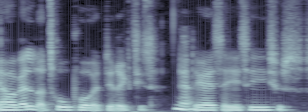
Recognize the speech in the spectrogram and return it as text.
Jeg har valgt at tro på, at det er rigtigt. Ja. Det er jeg sagde til Jesus.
